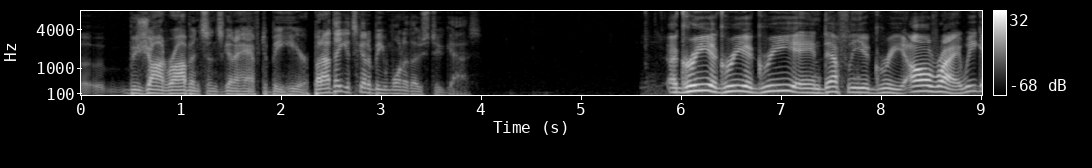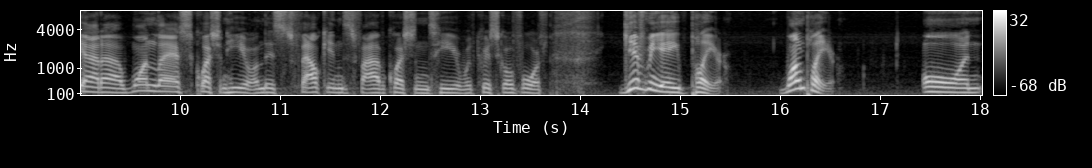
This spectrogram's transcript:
uh, Bijan Robinson's going to have to be here. But I think it's going to be one of those two guys. Agree, agree, agree, and definitely agree. All right, we got uh, one last question here on this Falcons five questions here with Chris Goforth. Give me a player, one player on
